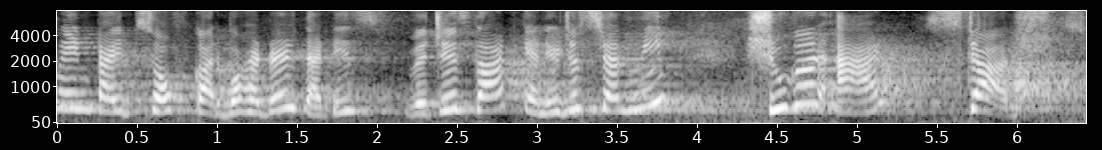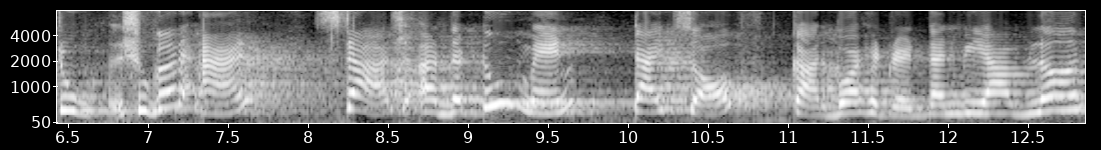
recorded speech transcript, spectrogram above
main types of carbohydrates that is which is that can you just tell me? Sugar and starch. Sugar and starch are the two main types of carbohydrate. Then we have learned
